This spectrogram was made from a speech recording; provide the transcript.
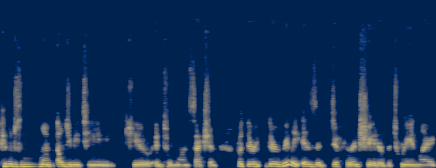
people just lump LGBTQ into one section, but there there really is a differentiator between like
